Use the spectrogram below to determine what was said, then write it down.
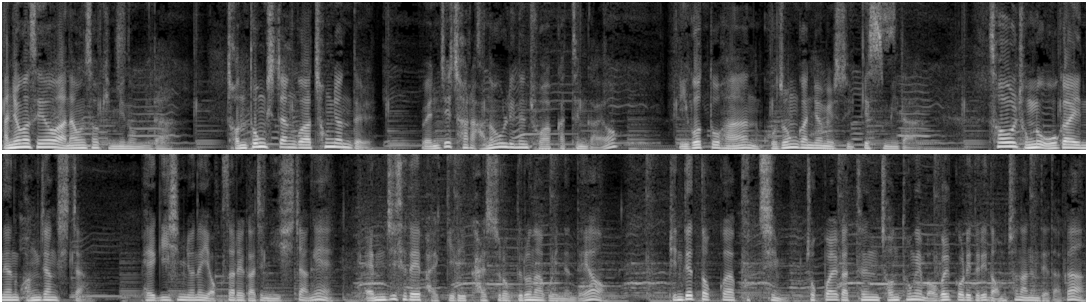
안녕하세요. 아나운서 김민호입니다. 전통시장과 청년들 왠지 잘 안 어울리는 조합 같은가요? 이것 또한 고정관념일 수 있겠습니다. 서울 종로 5가에 있는 광장시장 120년의 역사를 가진 이 시장에 MZ세대의 발길이 갈수록 늘어나고 있는데요. 빈대떡과 부침, 족발 같은 전통의 먹을거리들이 넘쳐나는 데다가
